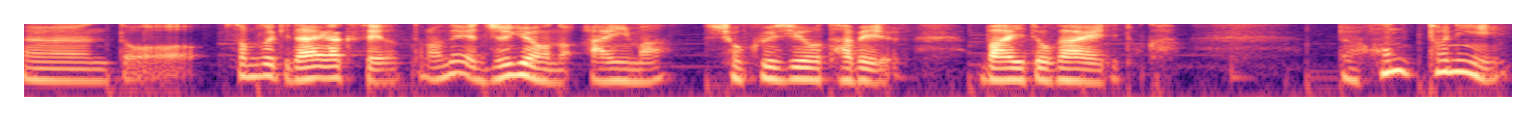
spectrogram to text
うんと、その時大学生だったので、授業の合間、食事を食べる、バイト帰りとか、本当に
